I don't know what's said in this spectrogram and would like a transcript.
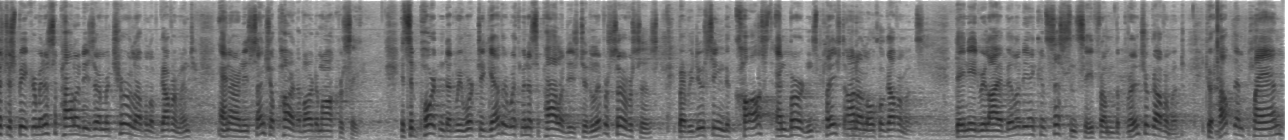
Mr. Speaker, municipalities are a mature level of government and are an essential part of our democracy. It's important that we work together with municipalities to deliver services by reducing the cost and burdens placed on our local governments. They need reliability and consistency from the provincial government to help them plan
